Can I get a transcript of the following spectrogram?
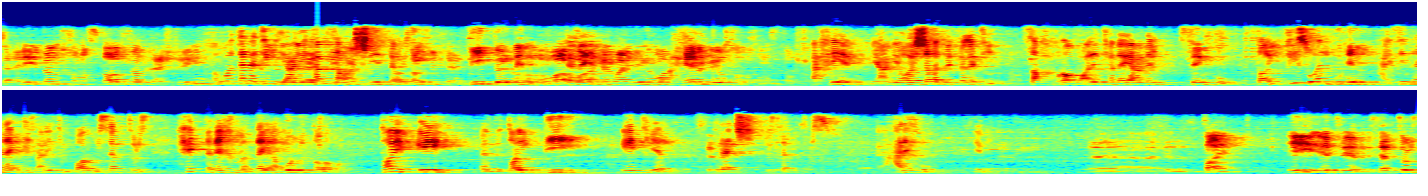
تقريبا 15 ل 20 هو 30 يعني 25 30 beat per minute. هو تمام. قايلين هو أحيانا بيوصل ل 15 أحيانا. يعني هو اشتغل بال 30 صح برافو عليك. فده يعمل syncope. طيب في سؤال مهم عايزين نركز عليه في ال baroreceptors حتة رخمة مضايقه كل الطلبة. type A and type B atrial stretch receptors عارفهم؟ يعني ال type A atrial receptors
